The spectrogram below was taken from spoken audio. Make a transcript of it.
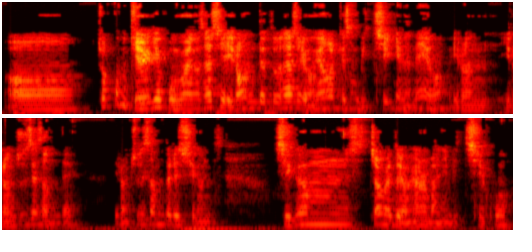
어, 조금 길게 보면 사실 이런 데도 사실 영향을 계속 미치기는 해요. 이런, 이런 추세선들. 이런 추세선들이 지금, 지금 시점에도 영향을 많이 미치고,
